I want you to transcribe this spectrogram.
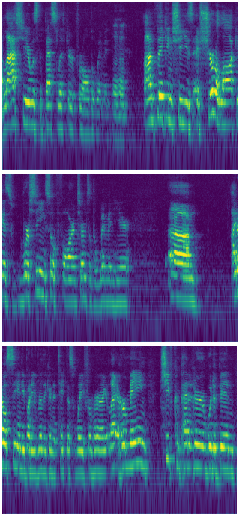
Mhm. last year was the best lifter for all the women. I'm thinking she's as sure a lock as we're seeing so far in terms of the women here. Um, I don't see anybody really going to take this away from her. Like, Her main chief competitor would have been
